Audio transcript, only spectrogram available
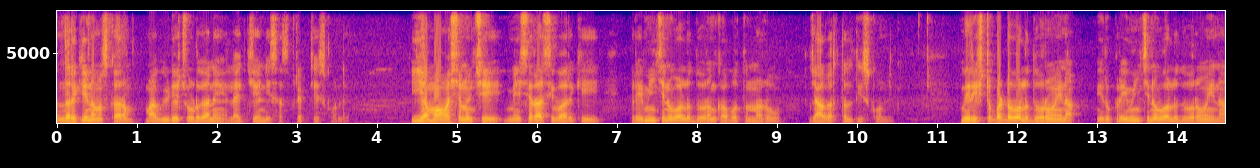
అందరికీ నమస్కారం. మా వీడియో చూడగానే లైక్ చేయండి సబ్స్క్రైబ్ చేసుకోండి. ఈ అమావాస్య నుంచి మేషరాశి వారికి ప్రేమించిన వాళ్ళు దూరం కాబోతున్నారు. జాగ్రత్తలు తీసుకోండి. మీరు ఇష్టపడ్డ వాళ్ళు దూరమైనా మీరు ప్రేమించిన వాళ్ళు దూరమైనా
